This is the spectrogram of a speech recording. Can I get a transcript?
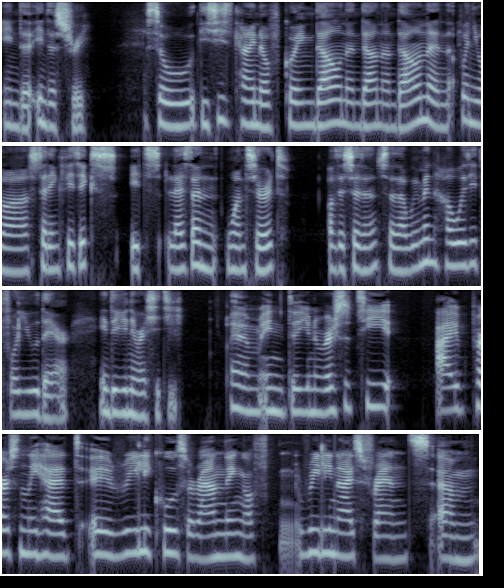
in the industry. So this is kind of going down and down and down. And when you are studying physics, it's less than one third of the students that are women. How was it for you there in the university? Um, in the university, I personally had a really cool surrounding of really nice friends. Um,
